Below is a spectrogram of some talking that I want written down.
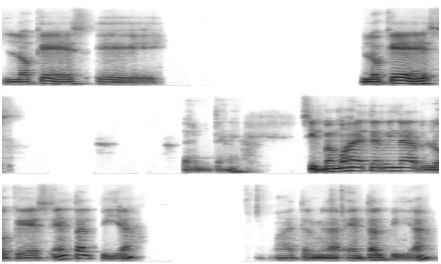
lo que es, eh, lo que es, permítanme, sí, vamos a determinar lo que es entalpía, vamos a determinar entalpía,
